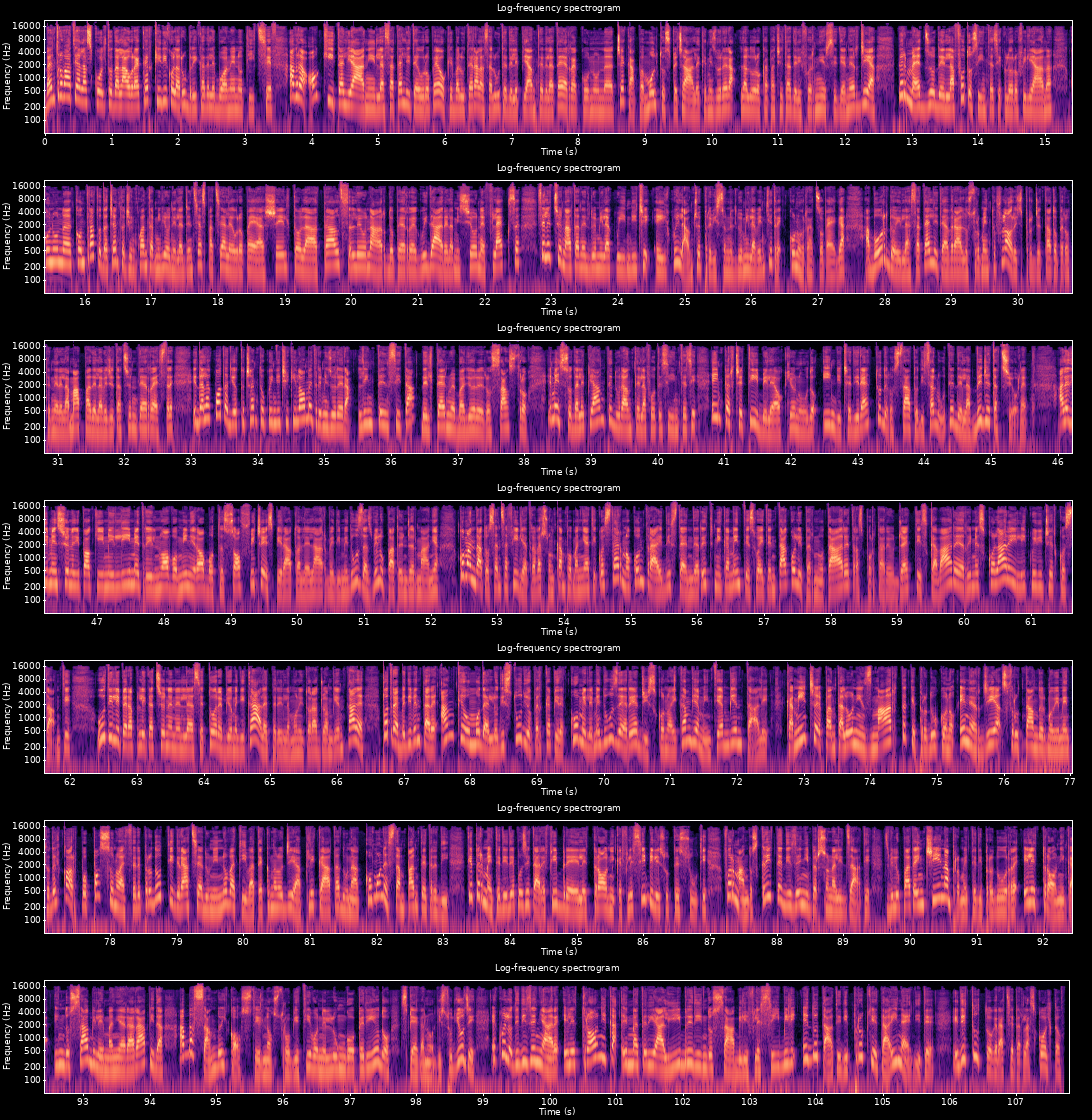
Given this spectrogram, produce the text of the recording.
Bentrovati all'ascolto da Laura Carchidi con la rubrica delle buone notizie. Avrà occhi italiani il satellite europeo che valuterà la salute delle piante della Terra con un check-up molto speciale che misurerà la loro capacità di rifornirsi di energia per mezzo della fotosintesi clorofiliana. Con un contratto da 150 milioni l'Agenzia Spaziale Europea ha scelto la Thales Leonardo per guidare la missione Flex selezionata nel 2015 e il cui lancio è previsto nel 2023 con un razzo Vega. A bordo il satellite avrà lo strumento Flor Floris, progettato per ottenere la mappa della vegetazione terrestre, e dalla quota di 815 km misurerà l'intensità del tenue bagliore rossastro emesso dalle piante durante la fotosintesi e impercettibile a occhio nudo, indice diretto dello stato di salute della vegetazione. Alle dimensioni di pochi millimetri, il nuovo mini robot soffice, ispirato alle larve di medusa, sviluppato in Germania, comandato senza fili attraverso un campo magnetico esterno, contrae e distende ritmicamente i suoi tentacoli per nuotare, trasportare oggetti, scavare filtrare e rimescolare i liquidi circostanti. Utili per applicazione nel settore biomedicale per il monitoraggio ambientale, potrebbe diventare anche un modello di studio per capire come le meduse reagiscono ai cambiamenti ambientali. Camicie e pantaloni smart che producono energia sfruttando il movimento del corpo possono essere prodotti grazie ad un'innovativa tecnologia applicata ad una comune stampante 3D che permette di depositare fibre elettroniche flessibili su tessuti, formando scritte e disegni personalizzati, Sviluppata in Cina, promette di produrre elettronica indossabile in maniera rapida, abbassando i costi. Il nostro obiettivo nel lungo periodo, spiegano gli studiosi, è quello di disegnare elettronica e materiali ibridi indossabili, flessibili e dotati di proprietà inedite. Ed è tutto, grazie per l'ascolto.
